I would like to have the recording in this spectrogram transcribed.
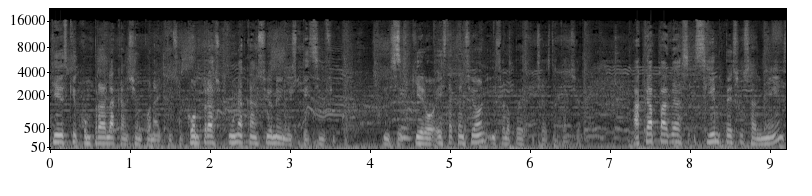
tienes que comprar la canción con iTunes. Y compras una canción en específico. Dices, Sí. quiero esta canción y solo puedes escuchar esta canción. Acá pagas 100 pesos al mes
